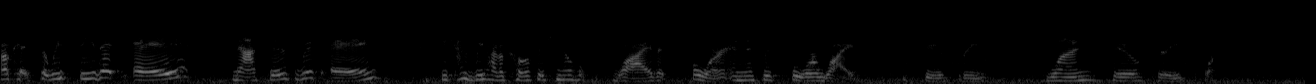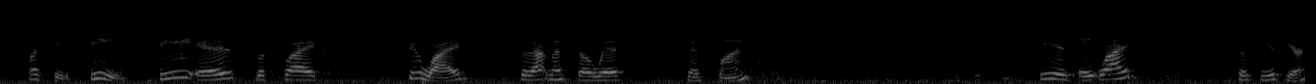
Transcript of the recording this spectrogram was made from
Okay, so we see that A matches with A because we have a coefficient of y that's 4, and this is 4 wide. 2, 3, 1, 2, 3, 4. Let's see, B. B is, looks like 2 wide, so that must go with this one. C is 8 wide, so C is here.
